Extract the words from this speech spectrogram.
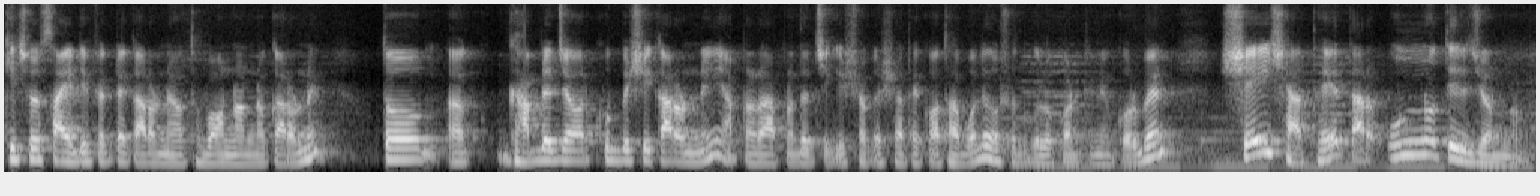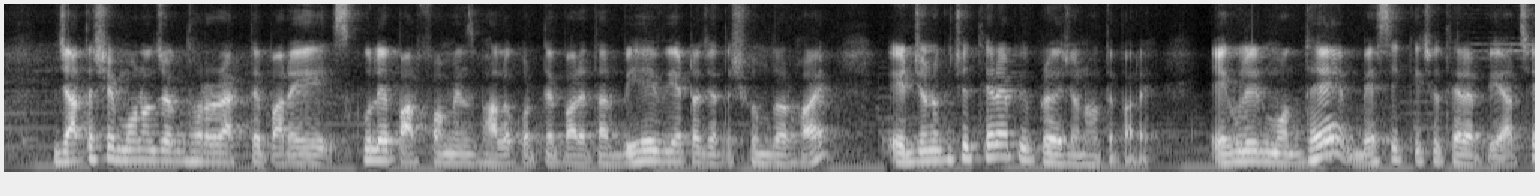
কিছু সাইড ইফেক্টের কারণে অথবা অন্যান্য কারণে তো ঘাবড়ে যাওয়ার খুব বেশি কারণ নেই। আপনারা আপনাদের চিকিৎসকের সাথে কথা বলে ওষুধগুলো কন্টিনিউ করবেন। সেই সাথে তার উন্নতির জন্য, যাতে সে মনোযোগ ধরে রাখতে পারে স্কুলে পারফরমেন্স ভালো করতে পারে, তার বিহেভিয়ারটা যাতে সুন্দর হয়, এর জন্য কিছু থেরাপি প্রয়োজন হতে পারে। এগুলির মধ্যে বেসিক কিছু থেরাপি আছে,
